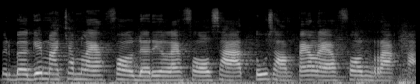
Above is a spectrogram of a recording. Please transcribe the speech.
Berbagai macam level dari level 1 sampai level neraka.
